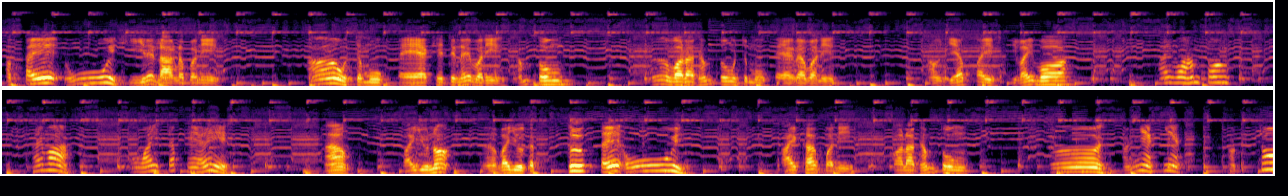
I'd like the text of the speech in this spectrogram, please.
เอาเตะโอ้ยขี่ได้หลากแล้วบัดนี้เอาจมูกแตกเฮ็ดจังไดบัดนี้ทำตรงเออว่าละทำตรงจมูกแตกแล้วบัดนี้เอาเย็บไปสิไว้บ่ไม่บ่ทำตรงไม่บ่เอาไว้จับแขนเลยเอาไว้อยู่เนาะเออไว้อยู่กับถึกเตะโอ้ยไปครับบัดนี้ว่าละทำตรงเอ้ยเอาแยก แยกเอา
